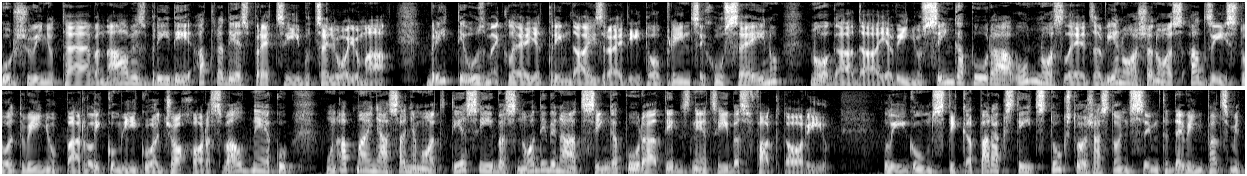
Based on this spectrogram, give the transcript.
kurš viņu tēva nāves brīdī atradies precību ceļojumā. Briti uzmeklēja trimdā izraidīto princi Huseinu, nogādāja viņu Singapūrā un noslēdza vienošanos atzīstot viņu par likumīgo Džohoras valdnieku un apmaiņā saņemot tiesības nodibināt Singapūrā tirdzniecības faktoriju. Līgums tika parakstīts 1819.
